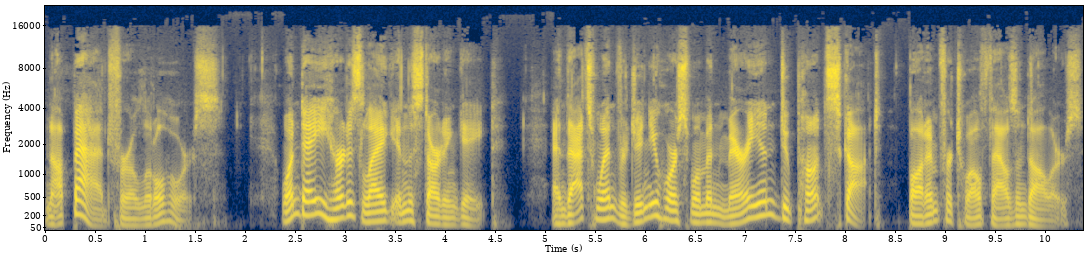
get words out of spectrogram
Not bad for a little horse. One day he hurt his leg in the starting gate. And that's when Virginia horsewoman Marion DuPont Scott bought him for $12,000.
